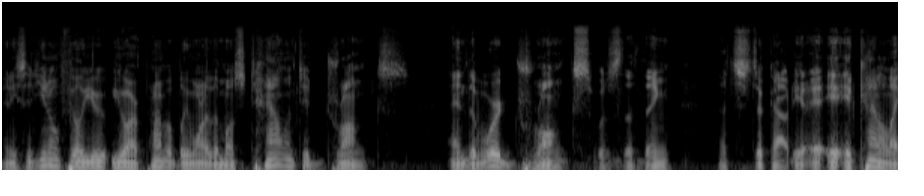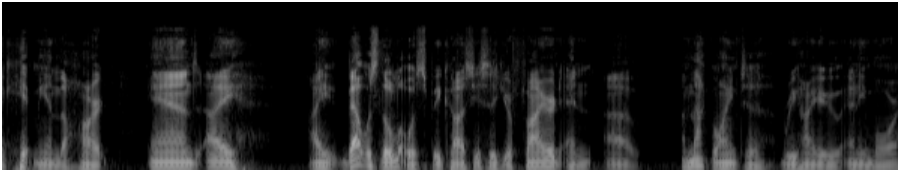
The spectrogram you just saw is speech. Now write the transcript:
and he said, You know, Phil, you, you are probably one of the most talented drunks and the word drunks was the thing that stuck out. It, it, it kind of like hit me in the heart. And I, I that was the lowest because he said, You're fired, and uh, I'm not going to rehire you anymore.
